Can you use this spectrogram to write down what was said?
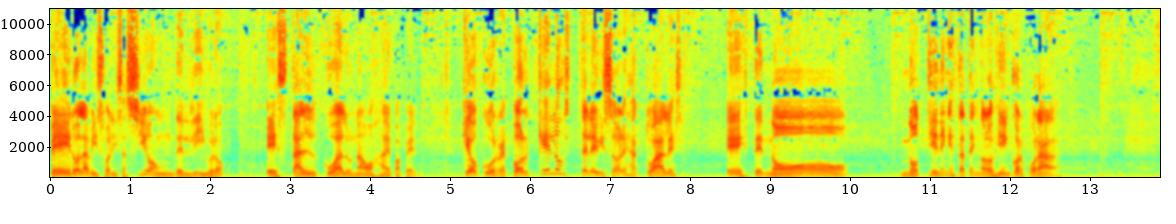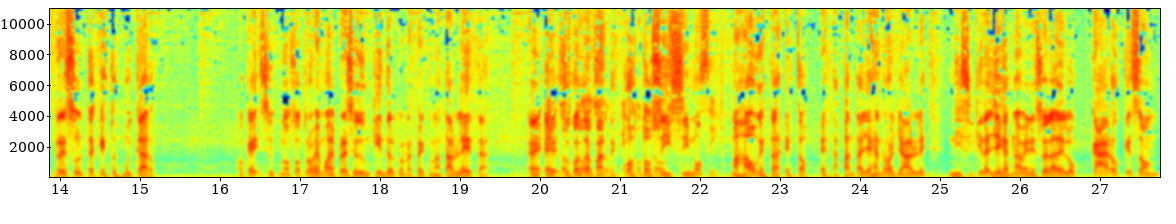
pero la visualización del libro es tal cual una hoja de papel. ¿Qué ocurre? ¿Por qué los televisores actuales este, no, no tienen esta tecnología incorporada. Resulta que esto es muy caro. ¿Ok? Si nosotros vemos el precio de un Kindle con respecto a una tableta, eh, eh, su contraparte es es costoso, costosísimo. sí. Más aún estas, estas, estas pantallas enrollables ni siquiera llegan a Venezuela de lo caros que son.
